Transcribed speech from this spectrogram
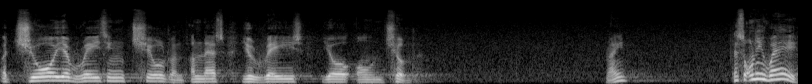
a joy of raising children unless you raise your own children? Right? That's the only way.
